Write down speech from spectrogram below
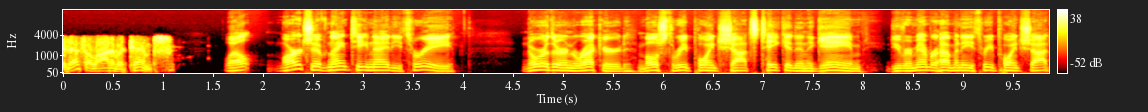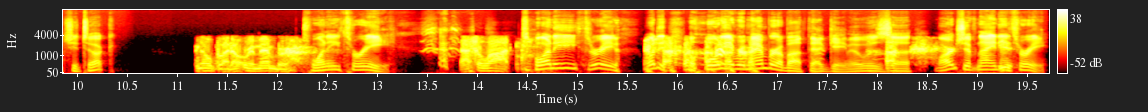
cuz that's a lot of attempts well March of 1993 Northern record, most three point shots taken in a game. Do you remember how many three point shots you took? Nope, I don't remember. 23. That's a lot. 23. What do, what do you remember about that game? It was uh, March of 93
